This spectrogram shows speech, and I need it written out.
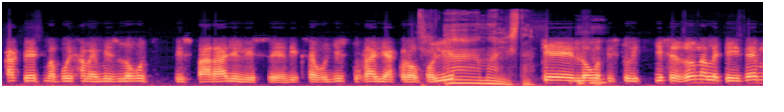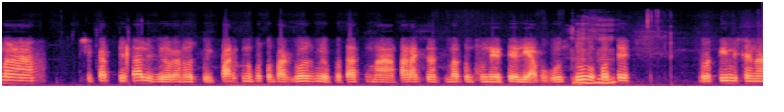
κάποιο αίτημα που είχαμε εμείς λόγω της παράλληλης ε, διεξαγωγής του Ράλι Ακρόπολη. Α, μάλιστα. Και λόγω mm-hmm. της τουριστικής σεζόν, αλλά και η ΔΕΜΑ σε κάποιες άλλες διοργανώσεις που υπάρχουν, όπως το Παγκόσμιο Πρωτάθλημα Παράκτημα Θυμάτων που είναι τέλη Αυγούστου. Mm-hmm. Οπότε προτίμησε να.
